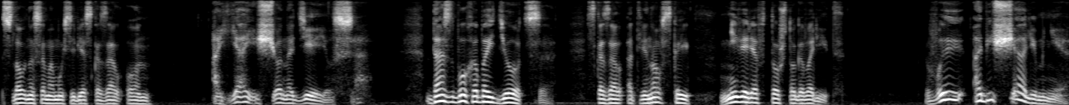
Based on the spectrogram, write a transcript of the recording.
словно самому себе сказал он. А я еще надеялся. Даст Бог обойдется, сказал Отвиновской, не веря в то, что говорит. Вы обещали мне,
